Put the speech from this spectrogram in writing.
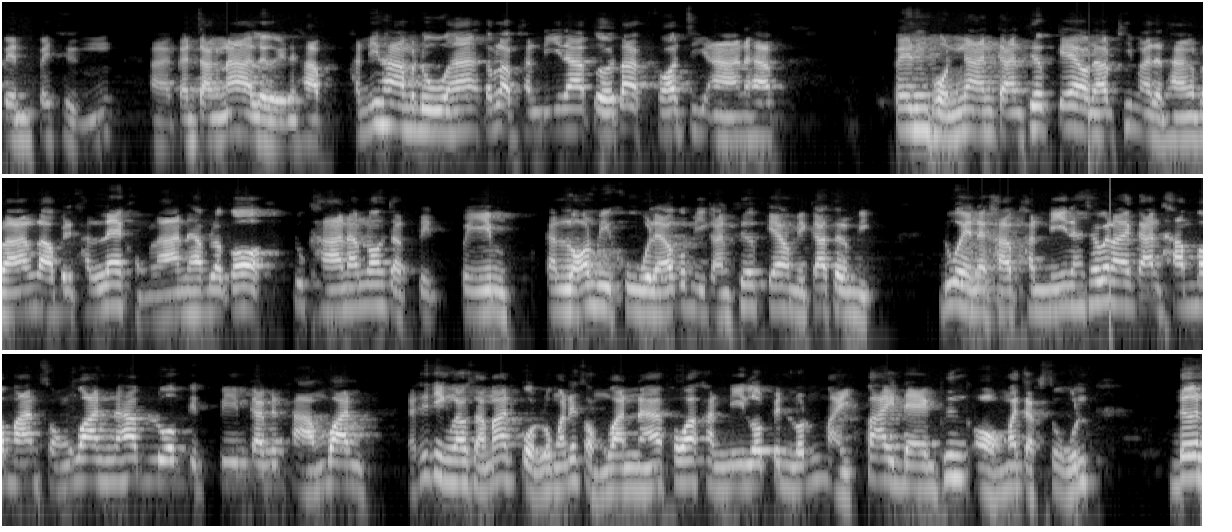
เป็นไปถึงอ่ากันจังหน้าเลยนะครับ คันนี้พามาดูฮะสำหรับคันนี้นะครับ Toyota Cross GR นะครับ เป็นผลงานการเคลือบแก้วนะครับ ที่มาจากทางร้านเราเป็นคันแรกของร้านนะครับ แล้วก็ลูกค้านะนอกจากติดฟิล์มกันร้อนวีคูแล้วก็มีการเคลือบแก้วเมกาเซรามิกด้วยนะครับคันนี้นะใช้เวลาในการทำประมาณ 2 วันนะครับ รวมติดฟิล์มกันเป็น 3 วัน แต่ที่จริงเราสามารถกดลงมาได้ 2 วันนะฮะเพราะว่าคันนี้รถเป็นรถใหม่ป้ายแดงเพิ่งออกมาจากศูนย์ เดิน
